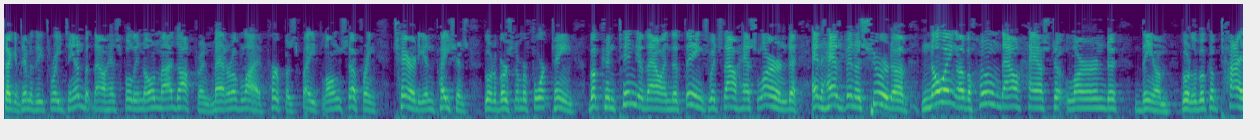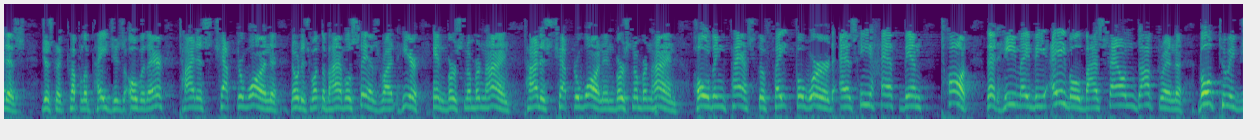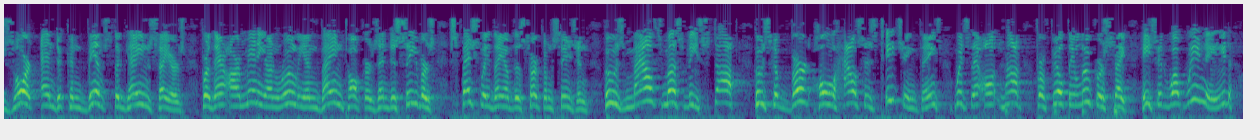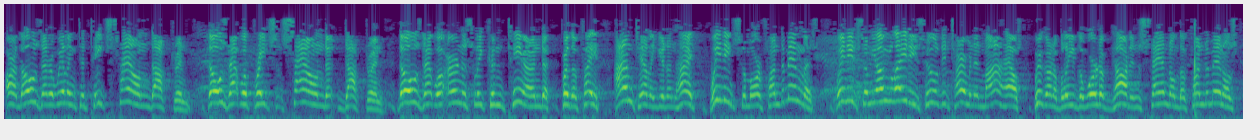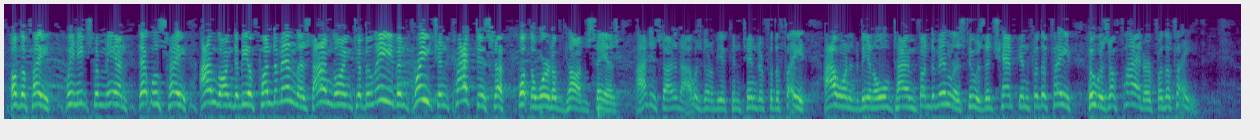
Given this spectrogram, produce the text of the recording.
2 Timothy 3.10, But thou hast fully known my doctrine, manner of life, purpose, faith, long suffering, charity, and patience. Go to verse number 14. But continue thou in the things which thou hast learned and hast been assured of, knowing of whom thou hast learned them. Go to the book of Titus just a couple of pages over there, Titus chapter 1. Notice what the Bible says right here in verse number 9. Titus chapter 1 in verse number 9. Holding fast the faithful word as he hath been taught that he may be able by sound doctrine both to exhort and to convince the gainsayers. For there are many unruly and vain talkers and deceivers, especially they of the circumcision, whose mouths must be stopped who subvert whole houses teaching things which they ought not for filthy lucre's sake. He said, what we need are those that are willing to teach sound doctrine, those that will preach sound doctrine, those that will earnestly contend for the faith. I'm telling you tonight, we need some more fundamentalists. We need some young ladies who will determine in my house we're going to believe the Word of God and stand on the fundamentals of the faith. We need some men that will say, I'm going to be a fundamentalist. I'm going to believe and preach and practice uh, what the Word of God says. I decided I was going to be a contender for the faith. I wanted to be an old time fundamentalist who was a champion for the faith, who was a fighter for the faith.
